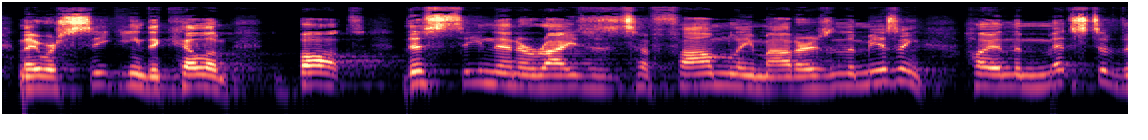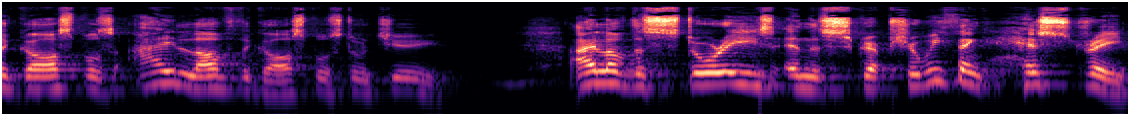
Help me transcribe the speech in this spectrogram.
And they were seeking to kill him. But this scene then arises. It's a family matter. Isn't it amazing how, in the midst of the Gospels, I love the Gospels, don't you? I love the stories in the Scripture. We think history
